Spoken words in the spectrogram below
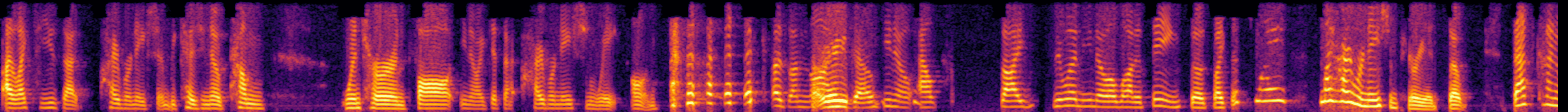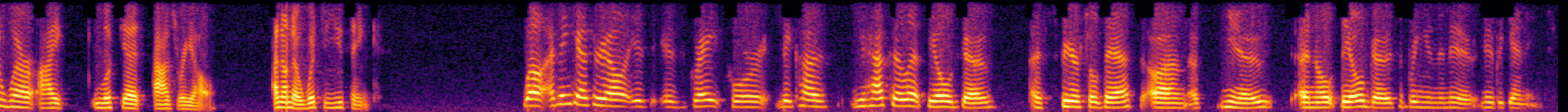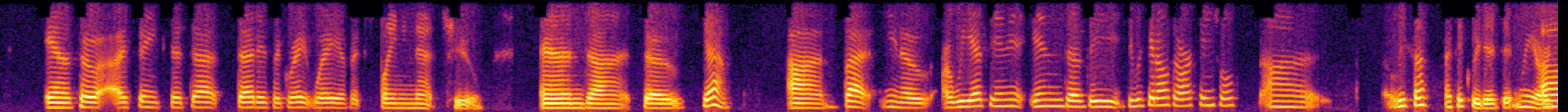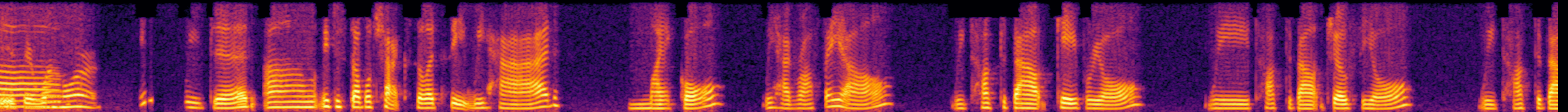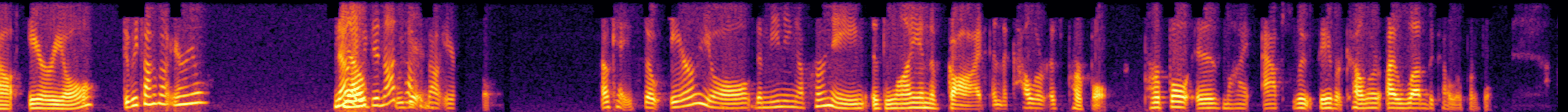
I like to use that hibernation because, you know, come winter and fall, you know, I get that hibernation weight on because I'm not, there you go. you know, outside doing, you know, a lot of things. So it's like, that's my, my hibernation period. So that's kind of where I look at Azrael. I don't know. What do you think? Well, I think Azrael is is great for because you have to let the old go, a spiritual death, um, a, you know, an old the old go to bring in the new, new beginnings. And so I think that that that is a great way of explaining that too. And uh, so yeah, uh, but you know, are we at the end of the? Did we get all the archangels, uh, Lisa? I think we did, didn't we? Or um, is there one um, more? We did. Um, let me just double check. So let's see. We had Michael. We had Raphael. We talked about Gabriel. We talked about Jophiel. We talked about Ariel. Did we talk about Ariel? No, no we did not we talk didn't. about Ariel. Okay, so Ariel, the meaning of her name is Lion of God, and the color is purple. Purple is my absolute favorite color. I love the color purple.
